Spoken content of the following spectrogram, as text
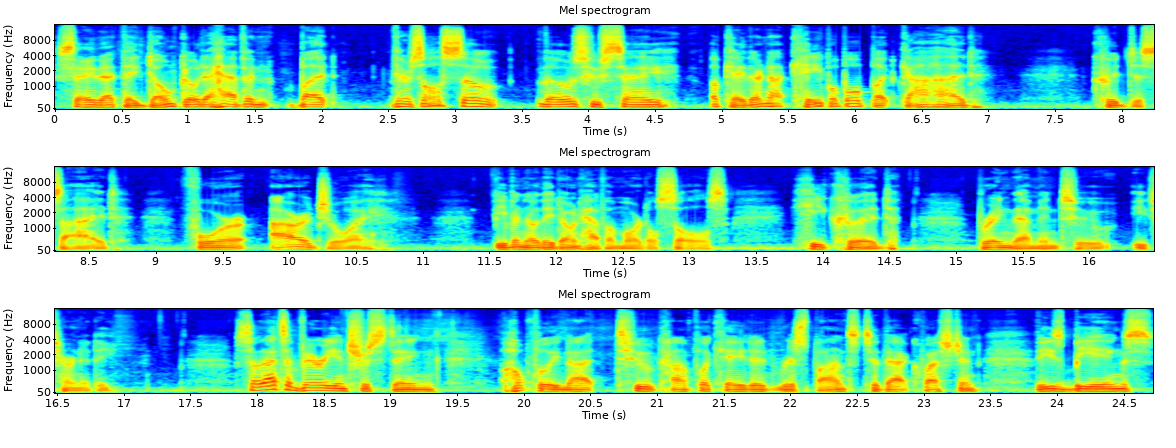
say that they don't go to heaven, but there's also those who say, okay, they're not capable, but God could decide for our joy, even though they don't have immortal souls, He could bring them into eternity. So that's a very interesting, hopefully not too complicated response to that question. These beings,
